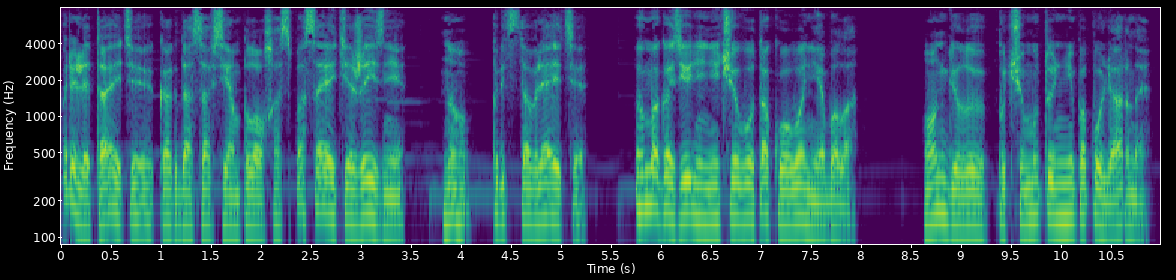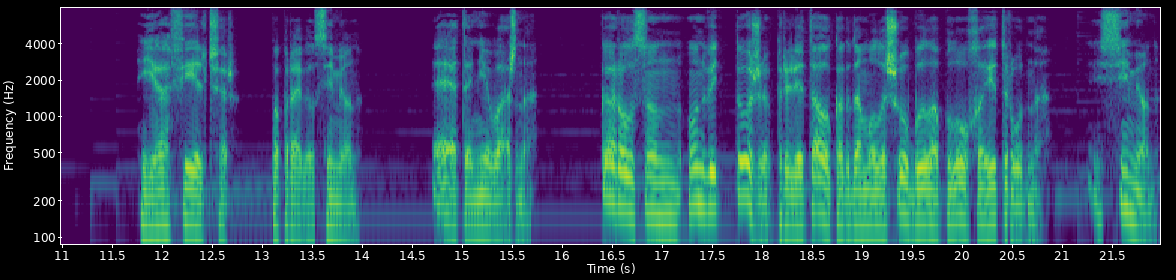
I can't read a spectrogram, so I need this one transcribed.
Прилетаете, когда совсем плохо, спасаете жизни. Но, представляете, в магазине ничего такого не было. Ангелы почему-то не популярны». «Я фельдшер», — поправил Семен. «Это не важно. Карлсон, он ведь тоже прилетал, когда малышу было плохо и трудно. Семен».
